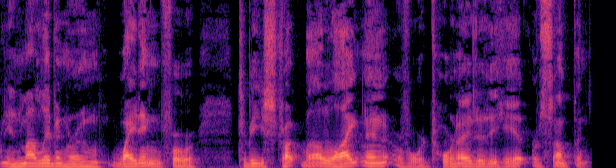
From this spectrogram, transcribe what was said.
in my living room, waiting for to be struck by lightning or for a tornado to hit or something.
